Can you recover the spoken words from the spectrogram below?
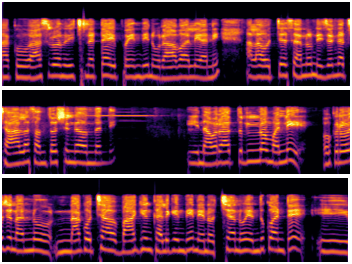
నాకు ఆశీర్వాదం ఇచ్చినట్టే అయిపోయింది. నువ్వు రావాలి అని అలా వచ్చేసాను. నిజంగా చాలా సంతోషంగా ఉందండి. ఈ నవరాత్రుల్లో మళ్ళీ ఒకరోజు నన్ను నాకు వచ్చే భాగ్యం కలిగింది నేను వచ్చాను ఎందుకు అంటే ఈ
